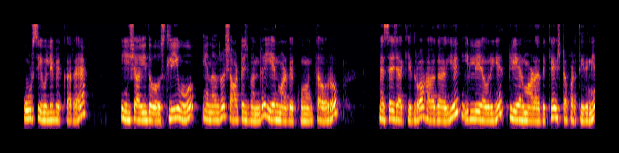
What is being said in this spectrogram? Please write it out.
ಕೂಡಿಸಿ ಹೊಲಿಬೇಕಾದ್ರೆ ಈ ಶಾ, ಇದು ಸ್ಲೀವು ಏನಾದರೂ ಶಾರ್ಟೇಜ್ ಬಂದರೆ ಏನು ಮಾಡಬೇಕು ಅಂತ ಅವರು ಮೆಸೇಜ್ ಹಾಕಿದ್ರು. ಹಾಗಾಗಿ ಇಲ್ಲಿ ಅವರಿಗೆ ಕ್ಲಿಯರ್ ಮಾಡೋದಕ್ಕೆ ಇಷ್ಟಪಡ್ತಿದ್ದೀನಿ.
